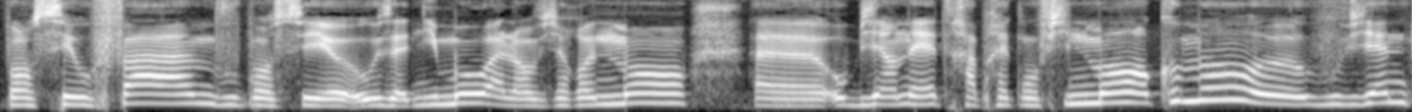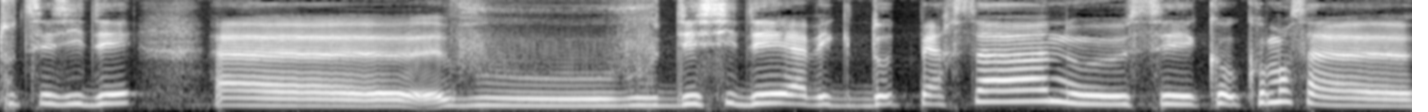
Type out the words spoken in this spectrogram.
pensez aux femmes, vous pensez euh, aux animaux, à l'environnement, au bien-être après confinement. Comment vous viennent toutes ces idées? Vous, vous décidez avec d'autres personnes C'est comment ça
